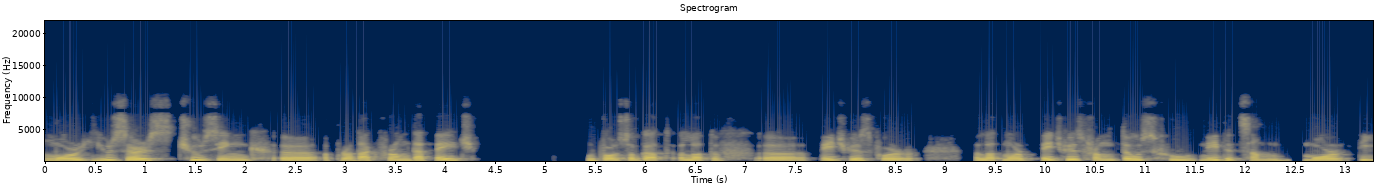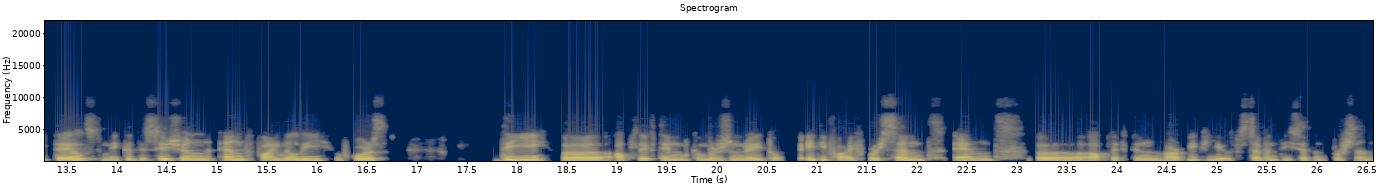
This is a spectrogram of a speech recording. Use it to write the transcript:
more users choosing uh, a product from that page. We've also got a lot of uh, page views for a lot more page views from those who needed some more details to make a decision. And finally, of course, the uh, uplift in conversion rate of 85% and uh, uplift in RPV of 77%.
